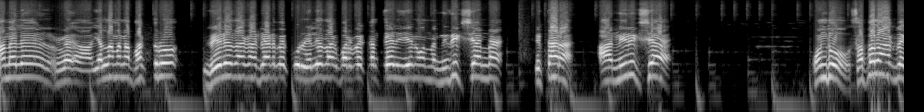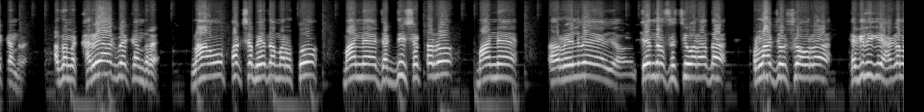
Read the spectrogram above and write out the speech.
ಆಮೇಲೆ ಎಲ್ಲ ಮನ ಭಕ್ತರು ರೇಡಿಯೋದಾಗ ಅಡ್ಡಾಡ್ಬೇಕು ರೇಡಿಯೋದಾಗ ಬರ್ಬೇಕಂತ ಹೇಳಿ ಏನು ಒಂದು ನಿರೀಕ್ಷೆಯನ್ನ ಇಟ್ಟಾರ. ಆ ನಿರೀಕ್ಷೆ ಒಂದು ಸಫಲ ಆಗ್ಬೇಕಂದ್ರೆ, ಅದನ್ನ ಖರೆ ಆಗ್ಬೇಕಂದ್ರೆ ನಾವು ಪಕ್ಷ ಭೇದ ಮರೆತು ಮಾನ್ಯ ಜಗದೀಶ್ ಶೆಟ್ಟರು, ಮಾನ್ಯ ರೈಲ್ವೆ ಕೇಂದ್ರ ಸಚಿವರಾದ ಪ್ರಹ್ಲಾದ್ ಜೋಶಿ ಅವರ ಹೆಗಲಿಗೆ ಹಗಲ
